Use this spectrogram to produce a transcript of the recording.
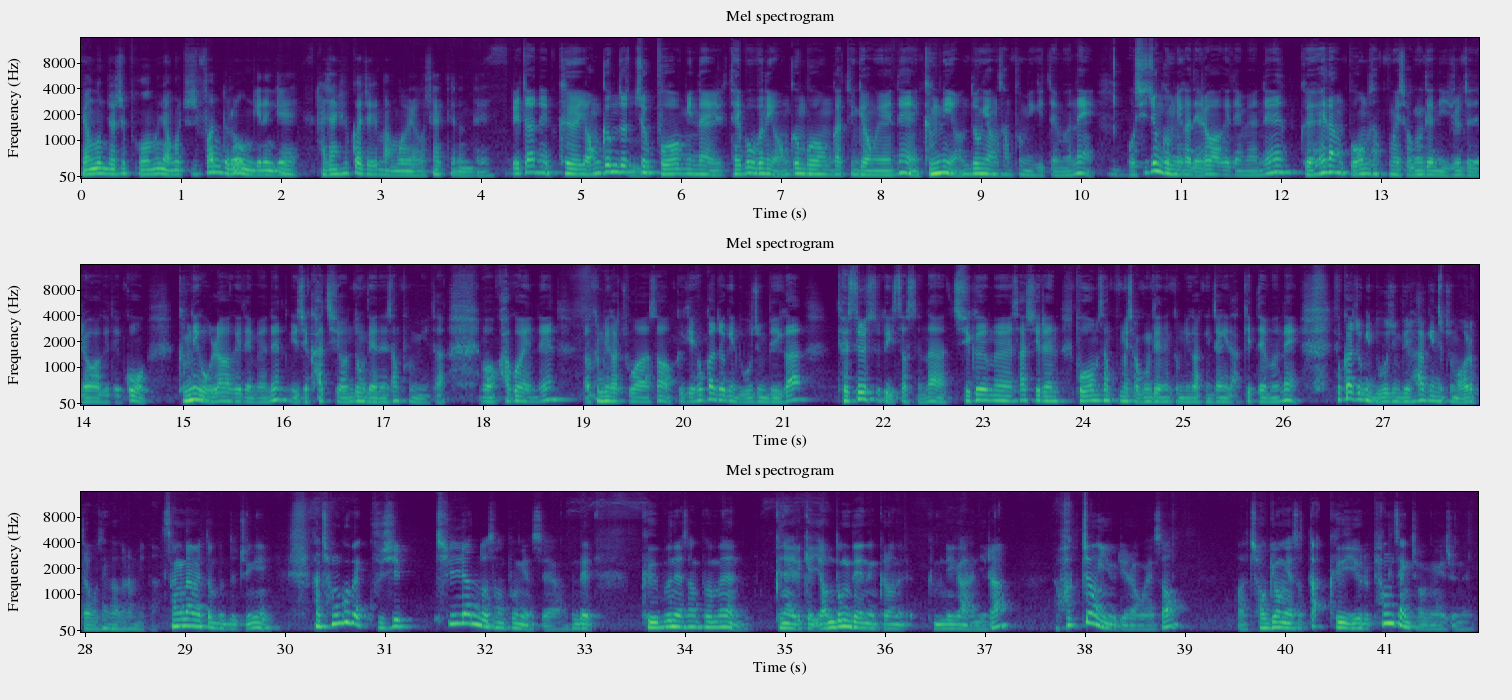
연금저축보험은 연금저축펀드로 옮기는 게 가장 효과적인 방법이라고 생각되는데 일단은 그 연금저축 보험이나 대부분의 연금보험 같은 경우에는 금리 연동형 상품이기 때문에 뭐 시중 금리가 내려가게 되면은 그 해당 보험 상품에 적용되는 이율도 내려가게 되고 금리가 올라가게 되면은 이제 같이 연동되는 상품입니다. 뭐 과거에는 어, 금리가 좋아서 그게 효과적인 노후 준비가 됐을 수도 있었으나 지금은 사실은 보험 상품에 적용되는 금리가 굉장히 낮기 때문에 효과적인 노후 준비를 하기는 좀 어렵다고 생각을 합니다. 상담했던 분들 중에 한 1997년도 상품이었어요. 근데 그분의 상품은 그냥 이렇게 연동되는 그런 금리가 아니라 확정 이율이라고 해서 어, 적용해서 딱 그 이율을 평생 적용해주는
